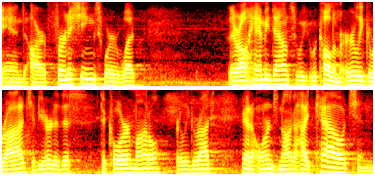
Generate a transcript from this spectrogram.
and our furnishings were what they're all hand me downs. We, we call them early garage. Have you heard of this decor model, early garage? We had an orange Naugahyde couch, and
